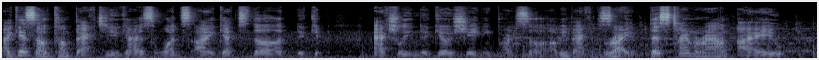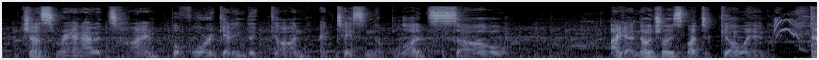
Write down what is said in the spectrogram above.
I guess I'll come back to you guys once I get to the actually negotiating part. So I'll be back in a second. Right. This time around, I just ran out of time before getting the gun and tasting the blood. So I got no choice but to go in.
